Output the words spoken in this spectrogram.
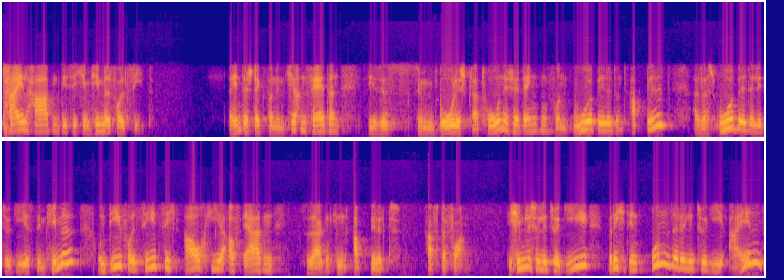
teilhaben, die sich im Himmel vollzieht. Dahinter steckt von den Kirchenvätern dieses symbolisch-platonische Denken von Urbild und Abbild. Also das Urbild der Liturgie ist im Himmel und die vollzieht sich auch hier auf Erden sozusagen in abbildhafter Form. Die himmlische Liturgie bricht in unsere Liturgie ein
